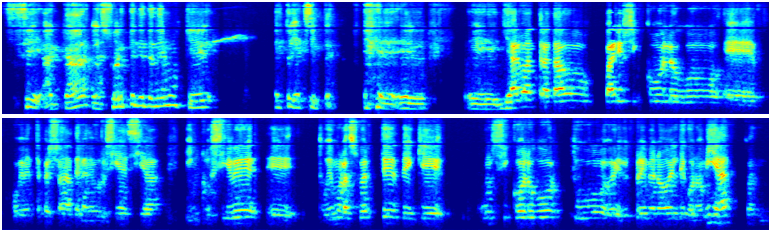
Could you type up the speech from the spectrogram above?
Sí, acá la suerte que tenemos que esto ya existe. Eh, ya lo han tratado varios psicólogos, eh, obviamente personas de la neurociencia, inclusive eh, tuvimos la suerte de que un psicólogo tuvo el premio Nobel de Economía con,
